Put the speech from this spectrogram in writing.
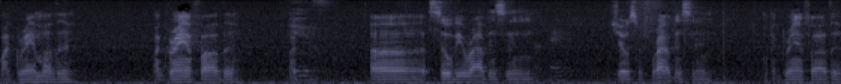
my grandmother, my grandfather, My- Is uh, Sylvia Robinson, okay. Joseph Robinson, my grandfather.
